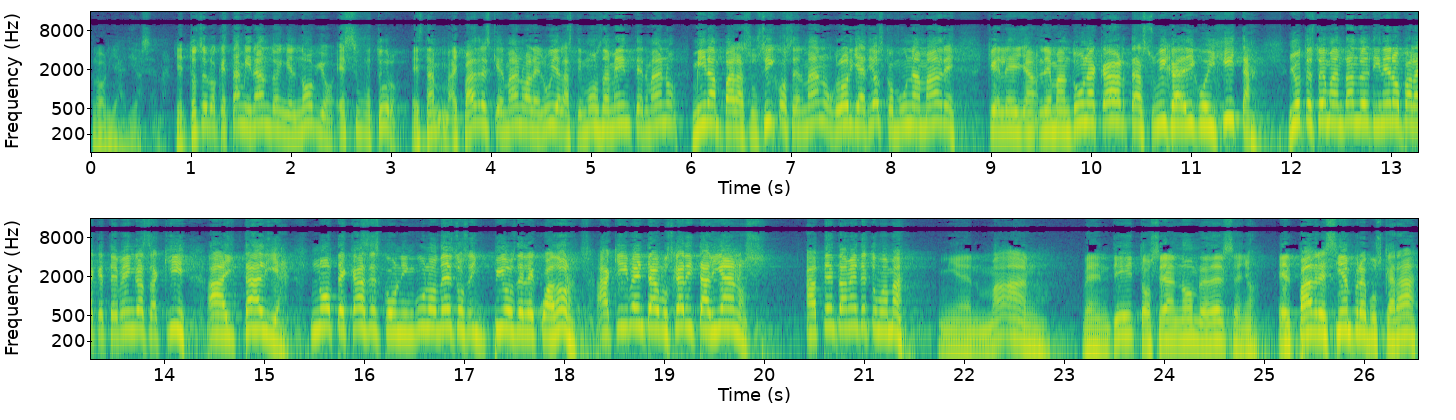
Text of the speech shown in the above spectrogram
Gloria a Dios, hermano. Y entonces lo que está mirando en el novio es su futuro. Están, hay padres que, hermano, aleluya, lastimosamente, hermano, miran para sus hijos, hermano, gloria a Dios, como una madre que le, le mandó una carta a su hija, le dijo, hijita, yo te estoy mandando el dinero para que te vengas aquí a Italia. No te cases con ninguno de esos impíos del Ecuador. Aquí vente a buscar italianos. Atentamente tu mamá. Mi hermano. Bendito sea el nombre del Señor. El Padre siempre buscará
